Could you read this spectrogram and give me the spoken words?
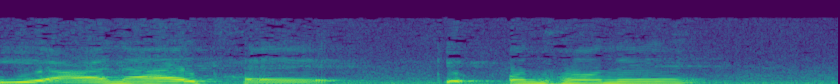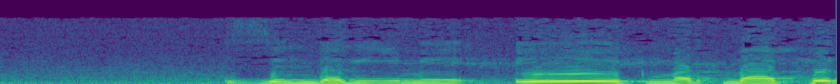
یہ عنایت ہے کہ انہوں نے زندگی میں ایک مرتبہ پھر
